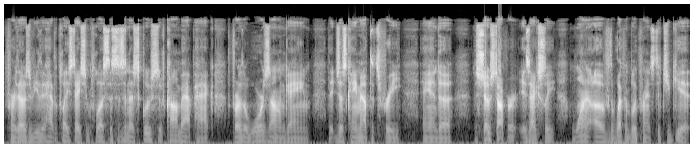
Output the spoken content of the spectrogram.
for those of you that have the PlayStation Plus. This is an exclusive combat pack for the Warzone game that just came out that's free. And uh, the Showstopper is actually one of the weapon blueprints that you get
